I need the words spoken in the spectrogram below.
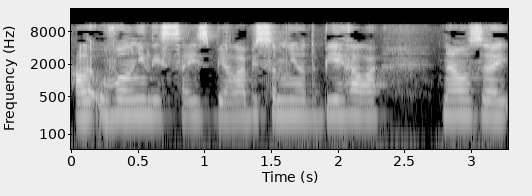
Ale uvoľnili sa izby, ale aby som neodbiehala, naozaj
